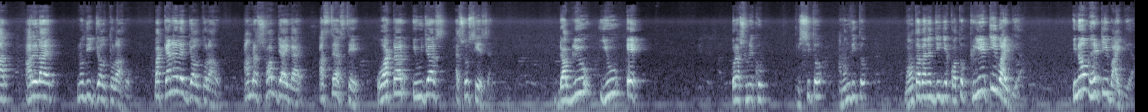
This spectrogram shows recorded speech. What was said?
আর আরেলায়ের নদীর জল তোলা হোক বা ক্যানেলের জল তোলা হোক, আমরা সব জায়গায় আস্তে আস্তে water users association W U A ওরা শুনে খুব বিস্মিত, আনন্দিত মমতা ব্যানার্জি যে কত ক্রিয়েটিভ আইডিয়া ইনোভেটিভ আইডিয়া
